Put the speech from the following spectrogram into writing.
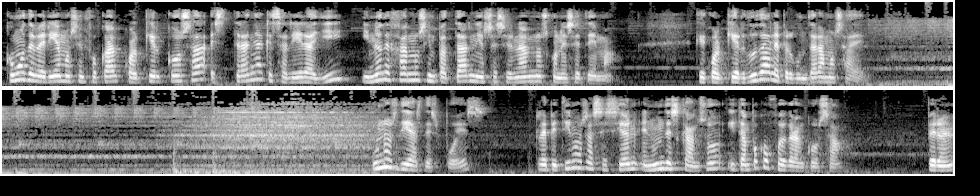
cómo deberíamos enfocar cualquier cosa extraña que saliera allí y no dejarnos impactar ni obsesionarnos con ese tema. Que cualquier duda le preguntáramos a él. Unos días después, repetimos la sesión en un descanso y tampoco fue gran cosa. Pero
